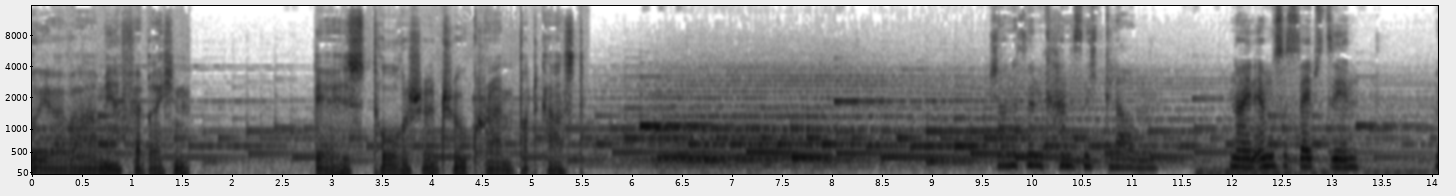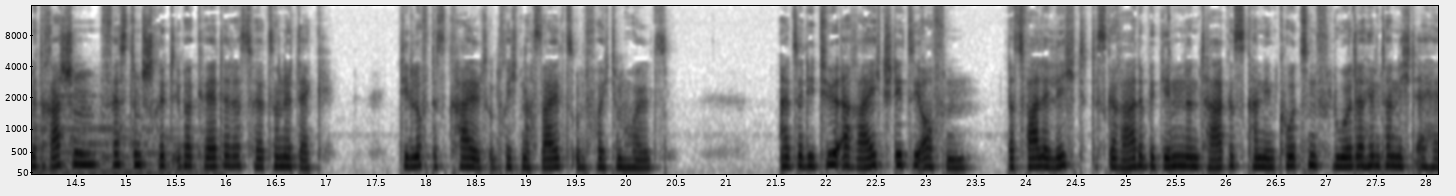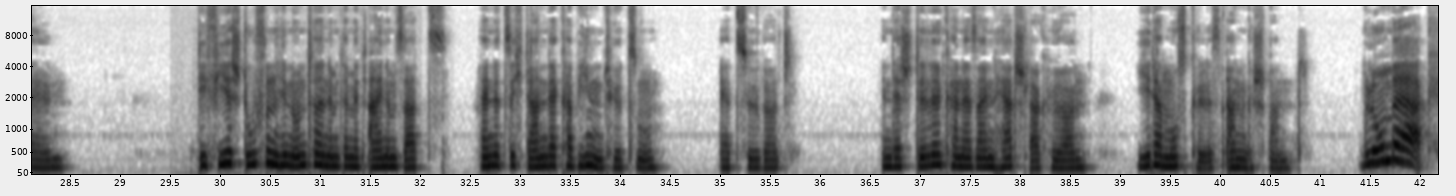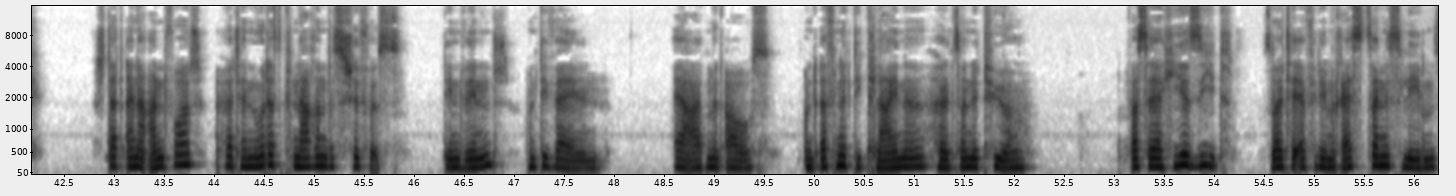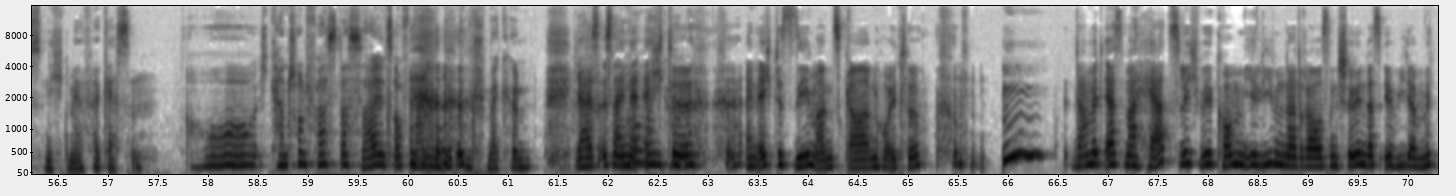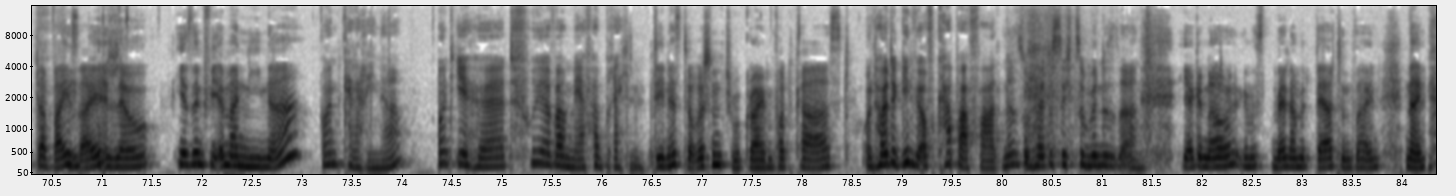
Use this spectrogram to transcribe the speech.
Früher war mehr Verbrechen. Der historische True Crime Podcast. Jonathan kann es nicht glauben. Nein, er muss es selbst sehen. Mit raschem, festem Schritt überquert er das hölzerne Deck. Die Luft ist kalt und riecht nach Salz und feuchtem Holz. Als er die Tür erreicht, steht sie offen. Das fahle Licht des gerade beginnenden Tages kann den kurzen Flur dahinter nicht erhellen. Die vier Stufen hinunter nimmt er mit einem Satz, wendet sich dann der Kabinentür zu. Er zögert. In der Stille kann er seinen Herzschlag hören. Jeder Muskel ist angespannt. Blomberg! Statt einer Antwort hört er nur das Knarren des Schiffes, den Wind und die Wellen. Er atmet aus und öffnet die kleine, hölzerne Tür. Was er hier sieht, sollte er für den Rest seines Lebens nicht mehr vergessen. Oh, ich kann schon fast das Salz auf meinen Lippen schmecken. ja, es ist eine oh echte, ein echtes Seemannsgarn heute. Mm. Damit erstmal herzlich willkommen, ihr Lieben da draußen. Schön, dass ihr wieder mit dabei seid. Hello. Hier sind wie immer Nina und Katharina. Und ihr hört Früher war mehr Verbrechen. Den historischen True Crime Podcast. Und heute gehen wir auf Kapperfahrt, ne? So hört es sich zumindest an. ja, genau. Ihr müsst Männer mit Bärten sein. Nein.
